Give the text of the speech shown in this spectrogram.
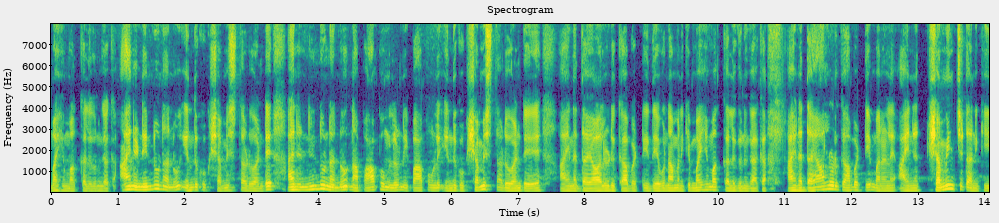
మహిమ కలుగునుగాక ఆయన నిన్ను నన్ను ఎందుకు క్షమిస్తాడు అంటే ఆయన నిన్ను నన్ను నా పాపములు నీ పాపములు ఎందుకు క్షమిస్తాడు అంటే ఆయన దయాళుడు కాబట్టి దేవునామానికి మహిమ కలుగునుగాక ఆయన దయాళుడు కాబట్టి మనల్ని ఆయన క్షమించటానికి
